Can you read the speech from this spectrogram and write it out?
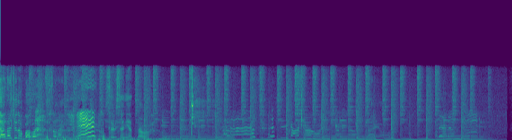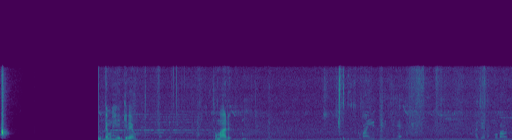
70度ババアさないえー、久々にやった。わでも平気だよ。止まる。5番ユーティリティで間た。5番。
